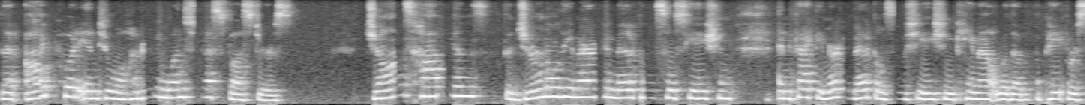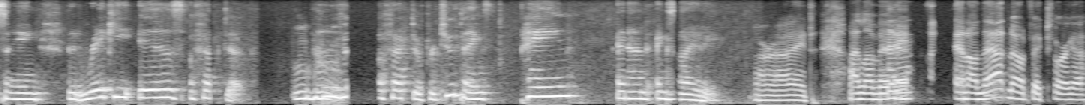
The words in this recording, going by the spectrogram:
that I put into 101 Stress Busters. Johns Hopkins, the Journal of the American Medical Association. In fact, the American Medical Association came out with a, a paper saying that Reiki is effective, mm-hmm. proven effective for two things pain and anxiety. All right. I love it. And, and on that note, Victoria,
